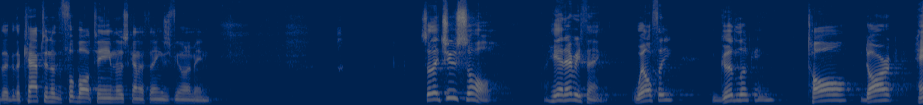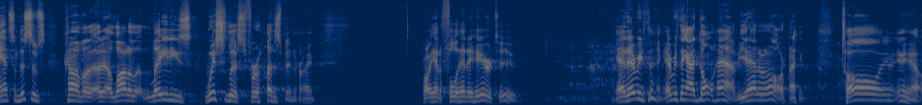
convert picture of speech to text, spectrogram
the, the captain of the football team, those kind of things, if you know what I mean. So they choose Saul. He had everything wealthy, good looking, tall, dark, handsome. This was kind of a, a, lot of ladies' wish list for a husband, right? Probably had a full head of hair, too. He had everything, everything I don't have. He had it all, right? Tall, anyhow.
